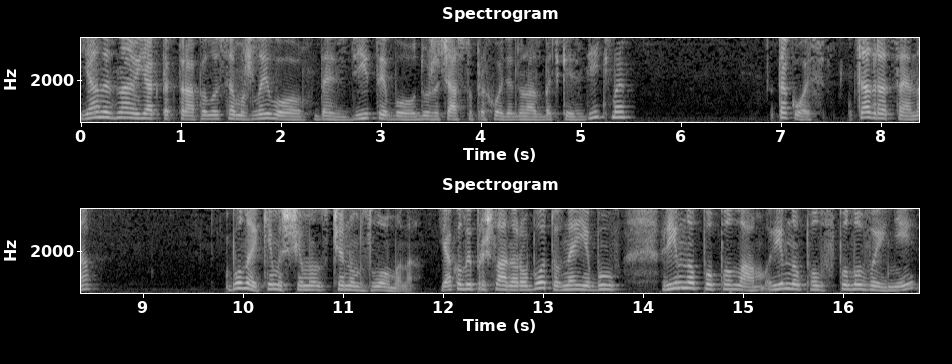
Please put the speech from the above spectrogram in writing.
Я не знаю, як так трапилося, можливо, десь діти, бо дуже часто приходять до нас батьки з дітьми. Так ось, ця драцена була якимось чином зломана. Я коли прийшла на роботу, в неї був рівно пополам, рівно в половині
